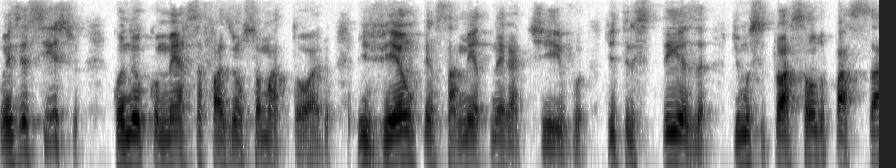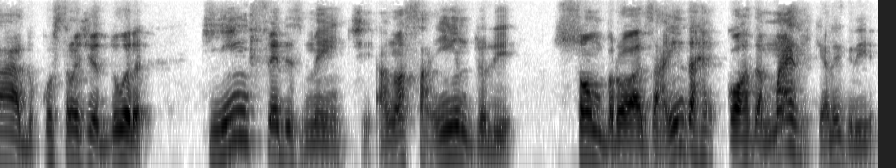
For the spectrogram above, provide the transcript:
um exercício. Quando eu começo a fazer um somatório, me vier um pensamento negativo, de tristeza, de uma situação do passado, constrangedora, que infelizmente a nossa índole sombrosa ainda recorda mais do que alegria,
